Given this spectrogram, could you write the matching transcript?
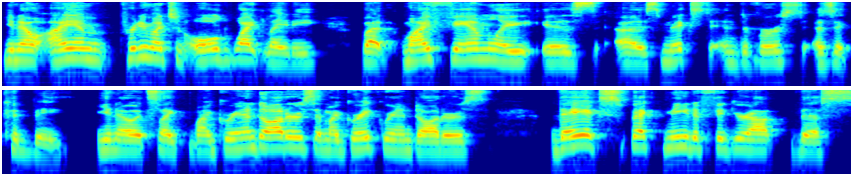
You know, I am pretty much an old white lady, but my family is as mixed and diverse as it could be. You know, it's like my granddaughters and my great granddaughters, they expect me to figure out this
